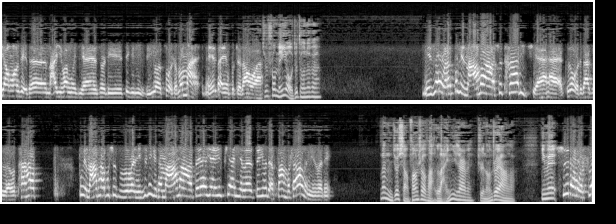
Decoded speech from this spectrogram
让我给他拿一万块钱，说的这个女的要做什么买卖，咱也不知道啊。就说没有就得了呗。你说我要不给拿吧，是他的钱，还搁我这嘎搁着，他还不给拿，他不是滋味。你说你给他拿吧，真要让人骗去了，真有点犯不上。你说的。那你就想方设法拦一下呗，只能这样了，因为是啊，我说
